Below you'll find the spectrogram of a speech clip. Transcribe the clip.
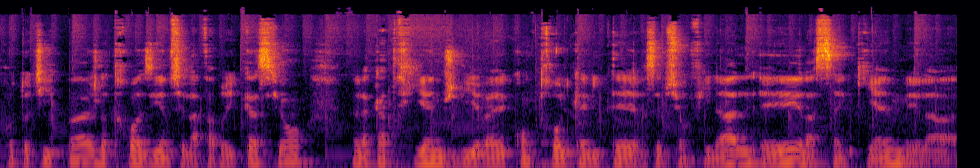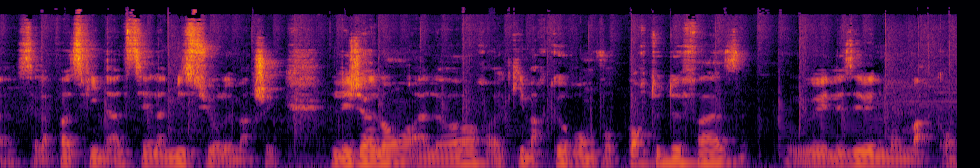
prototypage. La troisième, c'est la fabrication. La quatrième, je dirais, contrôle qualité et réception finale. Et la cinquième, et c'est la phase finale, c'est la mise sur le marché. Les jalons, alors, euh, qui marqueront vos portes de phase, et les événements marquants.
